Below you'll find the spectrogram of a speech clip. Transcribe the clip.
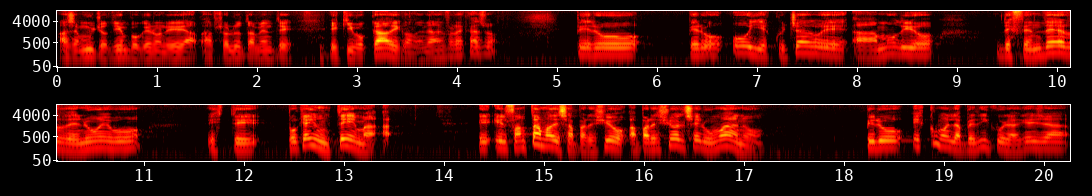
hace mucho tiempo que era una idea absolutamente equivocada y condenada al fracaso, pero, pero hoy eh, a Amodio defender de nuevo, este, porque hay un tema, e- el fantasma desapareció, apareció el ser humano, pero es como en la película aquella,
